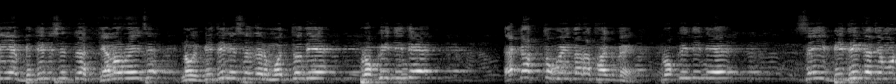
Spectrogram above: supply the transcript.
দিয়ে, বিধিনিষেধটা কেন রয়েছে? না, ওই বিধিনিষেধের মধ্য দিয়ে প্রকৃতিতে একাত্ম হয়ে তারা থাকবে। প্রকৃতিতে সেই বিধিটা যেমন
